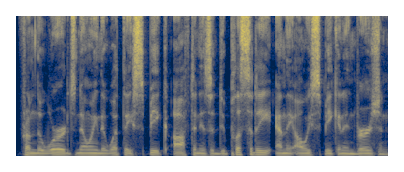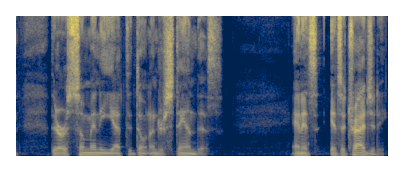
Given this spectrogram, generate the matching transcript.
from the words, knowing that what they speak often is a duplicity and they always speak an inversion. There are so many yet that don't understand this. And it's it's a tragedy.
